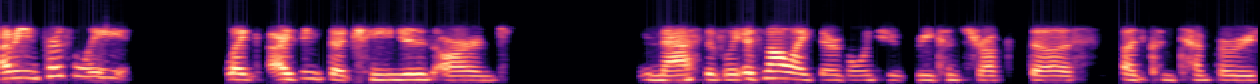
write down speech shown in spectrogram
I mean, personally, like I think the changes aren't massively. It's not like they're going to reconstruct the a contemporary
